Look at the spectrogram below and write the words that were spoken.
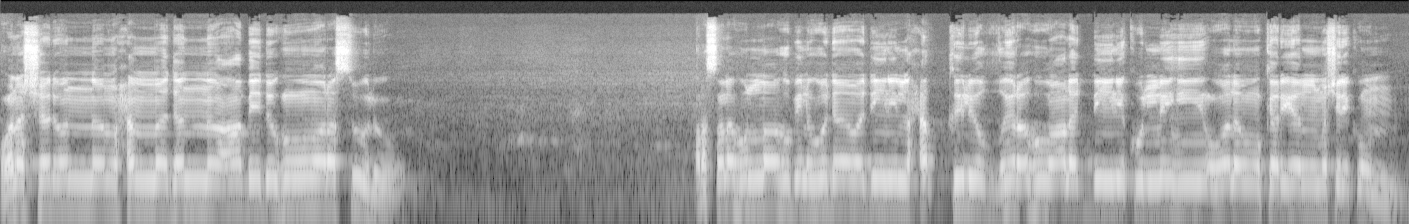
ونشهد أن محمدا عبده ورسوله. أرسله الله بالهدى ودين الحق ليظهره على الدين كله ولو كره المشركون.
